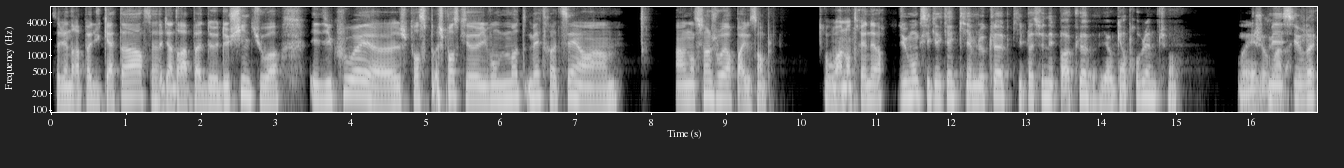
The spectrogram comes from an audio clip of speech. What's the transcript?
ça viendra pas du Qatar, ça viendra pas de, de Chine, tu vois. Et du coup, ouais, euh, je pense, je pense qu'ils vont mettre, tu sais, un, un ancien joueur, par exemple, ou un Mhm. entraîneur. Du moment que c'est quelqu'un qui aime le club, qui est passionné par le club, il y a aucun problème, tu vois. Ouais, je Mais vois. bah. c'est vrai,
